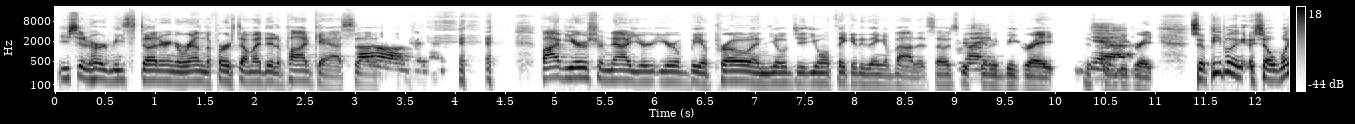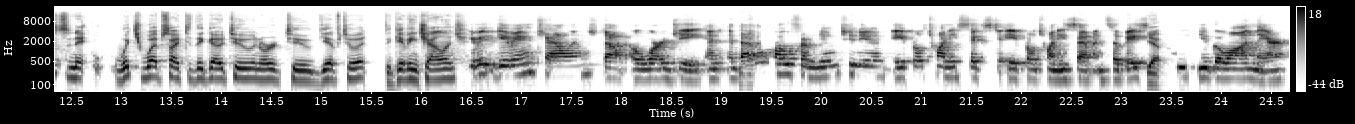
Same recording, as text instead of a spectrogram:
You should have heard me stuttering around the first time I did a podcast. So, oh, five years from now, you're you'll be a pro and you'll you won't think anything about it. So it's, right. it's going to be great. It's yeah. going to be great. So people. So what's the name? Which website did they go to in order to give to it? The Giving Challenge. Giving, givingchallenge.org, and and that will go from noon to noon, April 26th to April 27th. So basically, yep. you go on there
